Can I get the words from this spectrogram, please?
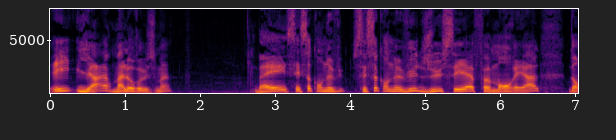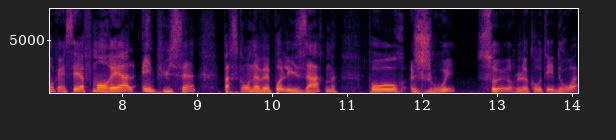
Et hier, malheureusement, ben, c'est ça qu'on a vu. C'est ça qu'on a vu du CF Montréal. Donc, un CF Montréal impuissant parce qu'on n'avait pas les armes pour jouer sur le côté droit.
